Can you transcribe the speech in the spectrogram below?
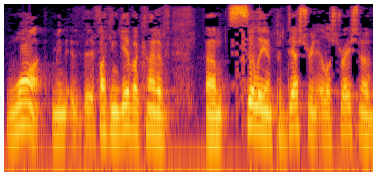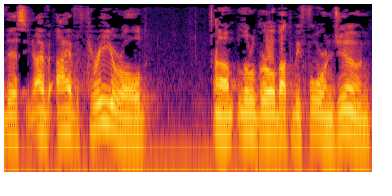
want. I mean, if I can give a kind of um, silly and pedestrian illustration of this, you know, I've, I have a three-year-old um, little girl about to be four in June.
